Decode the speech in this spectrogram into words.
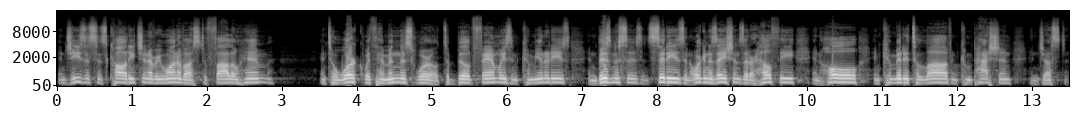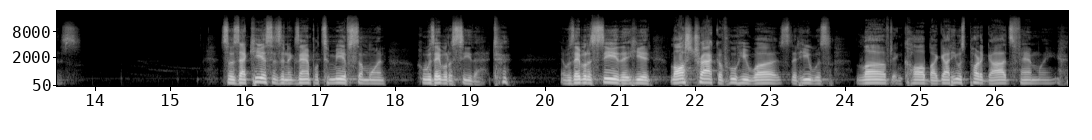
And Jesus has called each and every one of us to follow him and to work with him in this world, to build families and communities and businesses and cities and organizations that are healthy and whole and committed to love and compassion and justice. So, Zacchaeus is an example to me of someone who was able to see that and was able to see that he had lost track of who he was, that he was loved and called by God. He was part of God's family.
